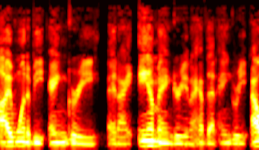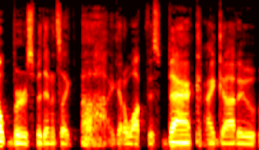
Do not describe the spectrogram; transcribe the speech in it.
I want to be angry and I am angry and I have that angry outburst, but then it's like, oh, I got to walk this back. I got to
